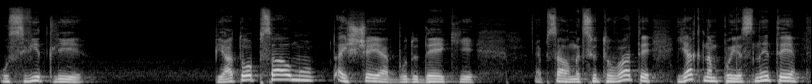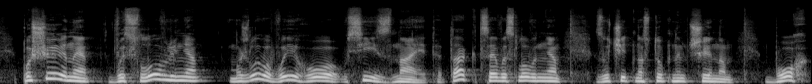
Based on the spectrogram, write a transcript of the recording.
у світлі п'ятого псалму, та ще я буду деякі псалми цитувати, як нам пояснити поширене висловлення, можливо, ви його всі знаєте. Так, це висловлення звучить наступним чином: Бог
